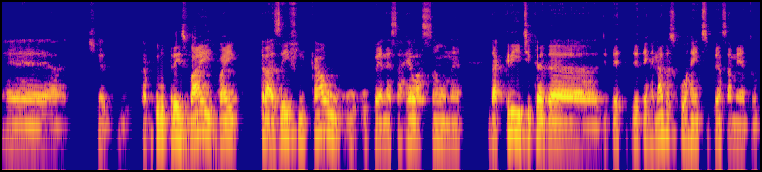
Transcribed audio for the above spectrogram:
é, acho que é, o capítulo 3 vai, vai trazer e fincar o, o, o pé nessa relação né, da crítica da, de ter, determinadas correntes de pensamento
